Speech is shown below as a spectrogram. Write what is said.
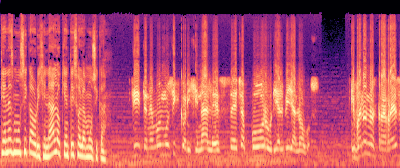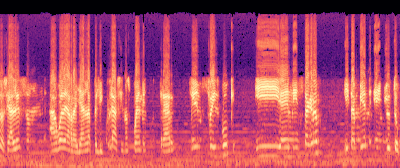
¿Tienes música original o quién te hizo la música? Sí, tenemos música original, es hecha por Uriel Villalobos. Y bueno, nuestras redes sociales son Agua de Arrayán la película, así nos pueden encontrar en Facebook y en Instagram y también en YouTube.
